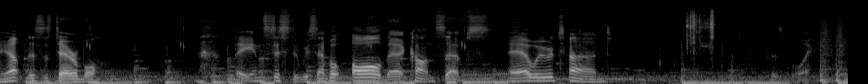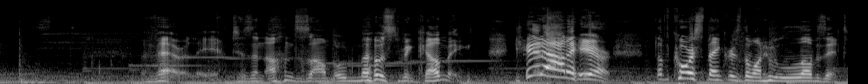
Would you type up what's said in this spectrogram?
Yep, this is terrible. they insisted we sample all their concepts ere we returned. Verily, 'tis an ensemble most becoming. Get out of here! Of course, Thancred's the one who loves it.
